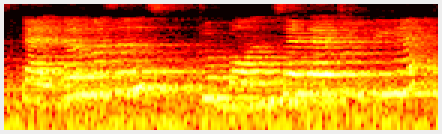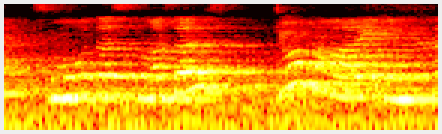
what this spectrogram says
स्केलेटल मसल्स जो बॉन्स से अटैच होती हैं स्मूथ मसल्स जो हमारे इंटरनल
